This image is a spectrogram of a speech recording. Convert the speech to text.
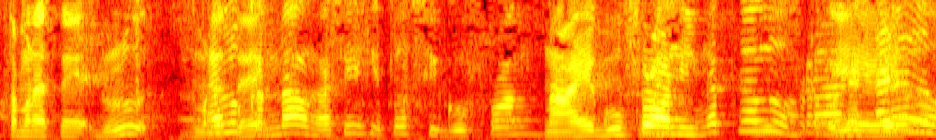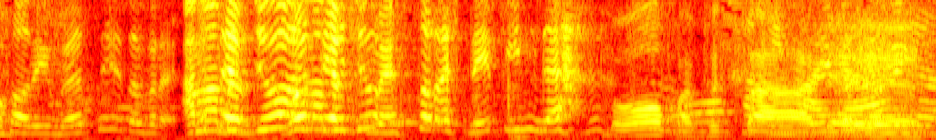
teman SD dulu teman Eh lu SD kenal gak sih itu si Gufron? nah ya Gufron Masih inget gak lu? Temen Iya. SD lu? Sorry banget nih. Sama Bejo, gua sama Bejo. semester SD pindah. Oh, pantesan. kaya. Ya, ya. Iya.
